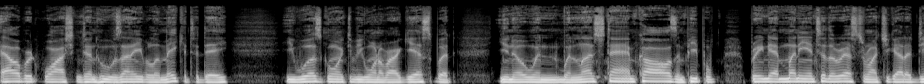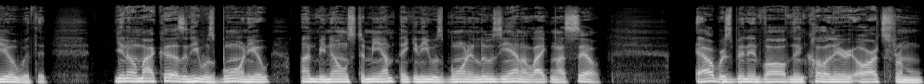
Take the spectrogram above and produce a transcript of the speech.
Albert Washington, who was unable to make it today. He was going to be one of our guests, but you know, when, when lunchtime calls and people bring that money into the restaurant, you got to deal with it. You know, my cousin, he was born here, unbeknownst to me. I'm thinking he was born in Louisiana like myself. Albert's been involved in culinary arts from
